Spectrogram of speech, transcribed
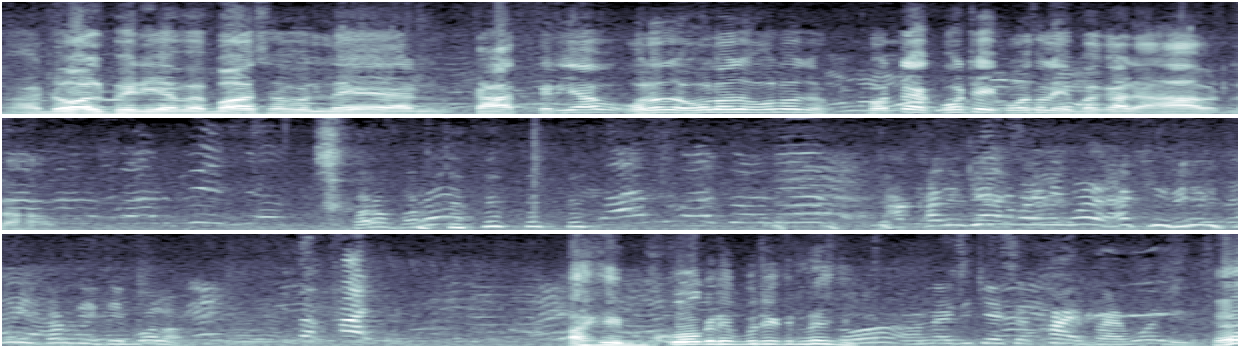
ડોલ ફેરી હવે બસ હવે લે કાત કરી આવો. ઓલો જો ઓલો જો ઓલો જો. ખોટે, ખોટી કોથળી બગાડે. હા એટલે હાવ. આખી કોકડી પૂરી કે હોય હે?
